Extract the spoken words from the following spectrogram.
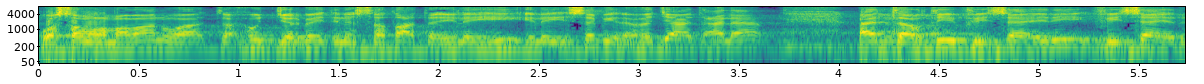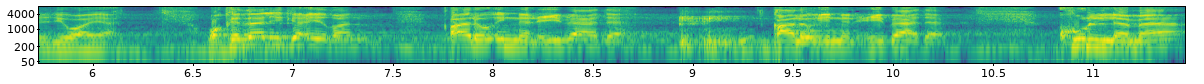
وصوم رمضان وتحج البيت إن استطعت إليه إليه سبيلا. فجاءت على الترتيب في سائر في سائر الروايات. وكذلك أيضا قالوا إن العبادة قالوا إن العبادة كلما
